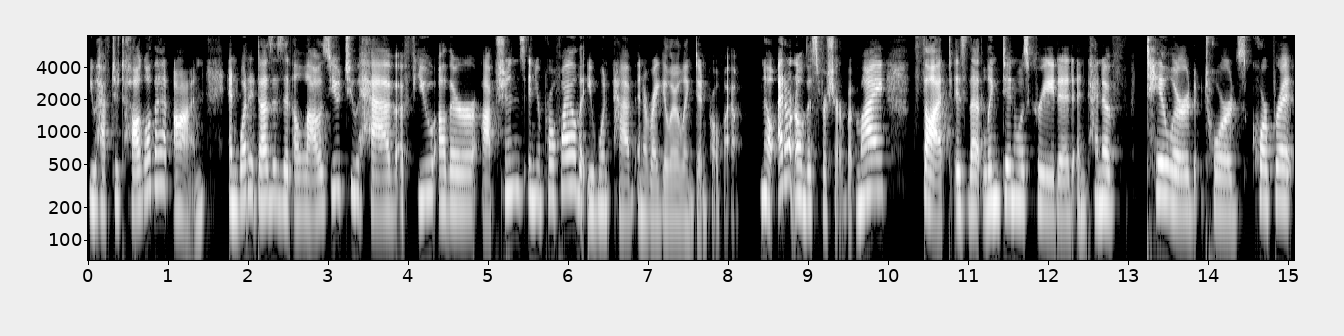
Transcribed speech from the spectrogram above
You have to toggle that on. And what it does is it allows you to have a few other options in your profile that you wouldn't have in a regular LinkedIn profile. Now, I don't know this for sure, but my thought is that LinkedIn was created and kind of tailored towards corporate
